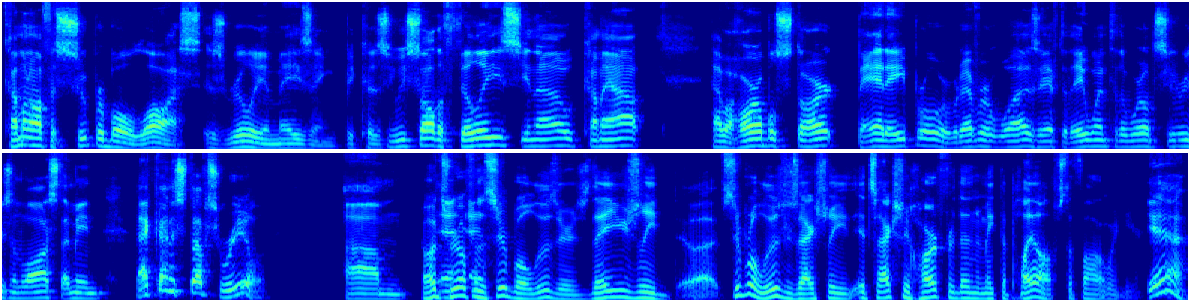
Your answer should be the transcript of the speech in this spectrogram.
coming off a Super Bowl loss is really amazing because we saw the Phillies, you know, come out, have a horrible start, bad April or whatever it was after they went to the World Series and lost. I mean, that kind of stuff's real. Um, Oh, it's and- real for and- the Super Bowl losers. They usually uh, Super Bowl losers actually. It's actually hard for them to make the playoffs the following year. Yeah,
